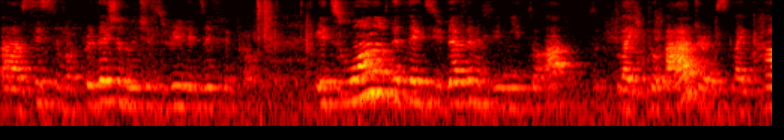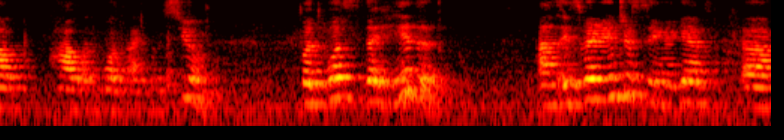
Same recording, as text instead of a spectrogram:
uh, system of predation, which is really difficult. It's one of the things you definitely need to, to like to address, like how, how and what I consume. But what's the hidden? And it's very interesting, again, um,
